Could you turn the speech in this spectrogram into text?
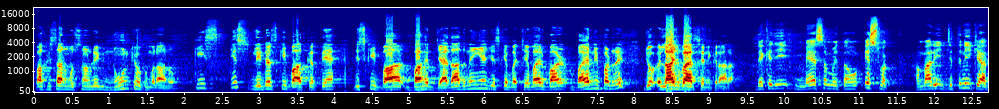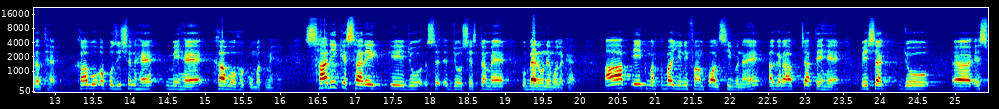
پاکستان مسلم لیگ نون کے حکمران ہو کس کس لیڈرز کی بات کرتے ہیں جس کی باہر جائیداد نہیں ہے جس کے بچے باہر باہر نہیں پڑھ رہے جو علاج باہر سے نکلا رہا؟ دیکھیں جی میں سمجھتا ہوں اس وقت ہماری جتنی قیادت ہے خواہ وہ اپوزیشن ہے میں ہے خواہ وہ حکومت میں ہے ساری کے سارے کے جو جو سسٹم ہے وہ بیرون ملک ہے۔ آپ ایک مرتبہ یونیفارم پالیسی بنائیں۔ اگر آپ چاہتے ہیں، بے شک جو اس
